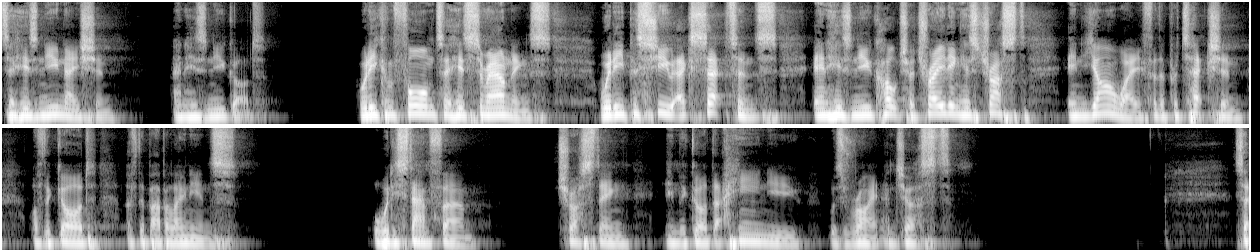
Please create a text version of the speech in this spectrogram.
to his new nation and his new God? Would he conform to his surroundings? Would he pursue acceptance in his new culture, trading his trust in Yahweh for the protection of the God of the Babylonians? Or would he stand firm, trusting in the God that he knew was right and just? So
